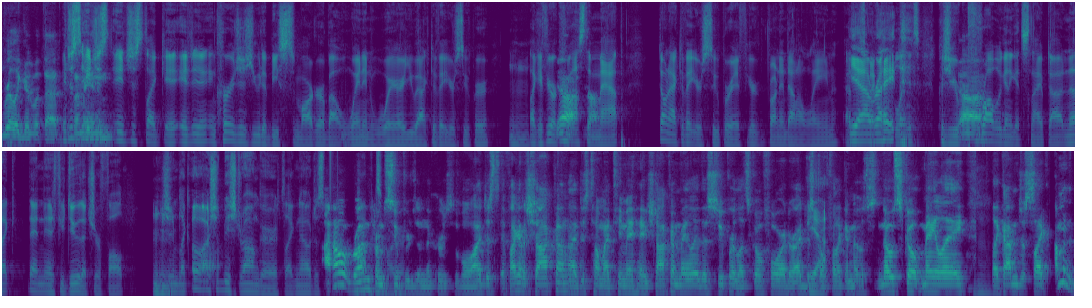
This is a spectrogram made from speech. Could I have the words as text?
really good with that. It 'cause just, I mean, it just, it just like it, it encourages you to be smarter about when and where you activate your super. Mhm. Like if you're Yeah. across the map, don't activate your super if you're running down a lane. At Yeah, right. Because you're Yeah. probably gonna get sniped out, and like then if you do, that's your fault. Mhm. You shouldn't be like, oh, I should be stronger. It's like no, just I don't run from smarter. supers in the Crucible. I just if I got a shotgun, I just tell my teammate, "Hey, shotgun melee this super, let's go for it." Or I just Yeah. go for like a no no scope melee. Mhm. Like I'm just like I'm gonna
